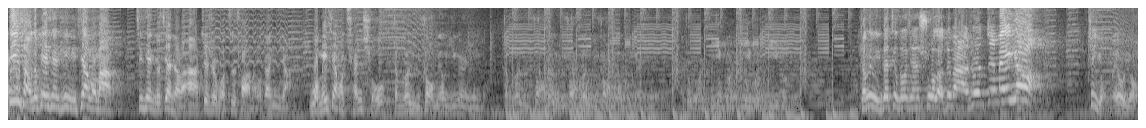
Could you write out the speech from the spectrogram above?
低扫的变线踢你见过吗？今天你就见着了啊！这是我自创的，我告诉你讲，我没见过全球整个宇宙没有一个人用过，整个宇宙整个宇宙整个宇宙没有一个人用过，就我是第一个，第一个，第一个。可能你在镜头前说了，对吧？说这没用，这有没有用？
